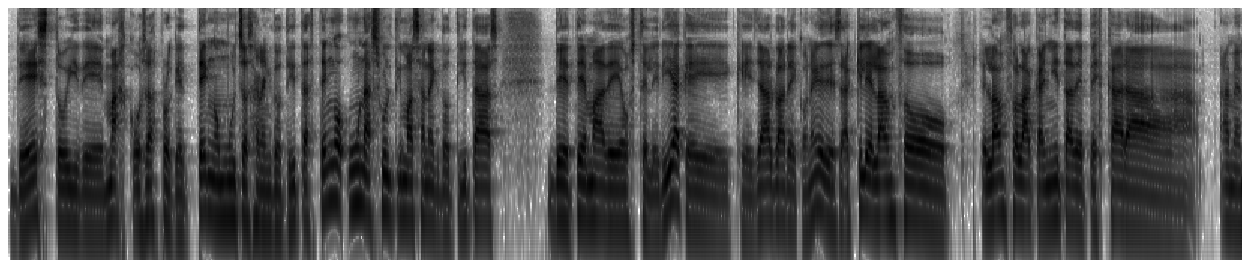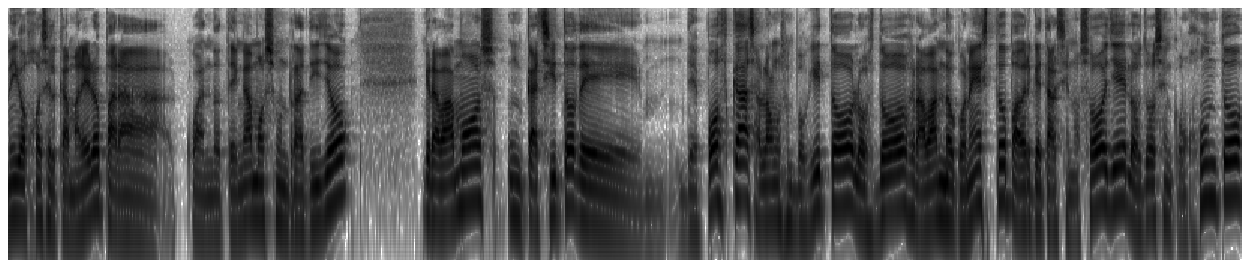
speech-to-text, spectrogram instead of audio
de esto y de más cosas, porque tengo muchas anecdotitas, tengo unas últimas anecdotitas de tema de hostelería que, que ya hablaré con él. Desde aquí le lanzo, le lanzo la cañita de pescar a, a mi amigo José el camarero para cuando tengamos un ratillo grabamos un cachito de, de podcast, hablamos un poquito, los dos grabando con esto para ver qué tal se nos oye, los dos en conjunto.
